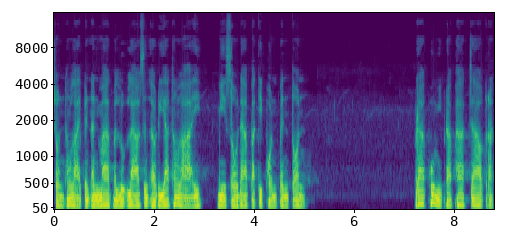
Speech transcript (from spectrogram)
ชนทั้งหลายเป็นอันมากบรรลุแล้วซึ่งอริยะทั้งหลาย มีโซดาปฏิพลเป็นต้น พระผู้มีพระภาคเจ้าตรัส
